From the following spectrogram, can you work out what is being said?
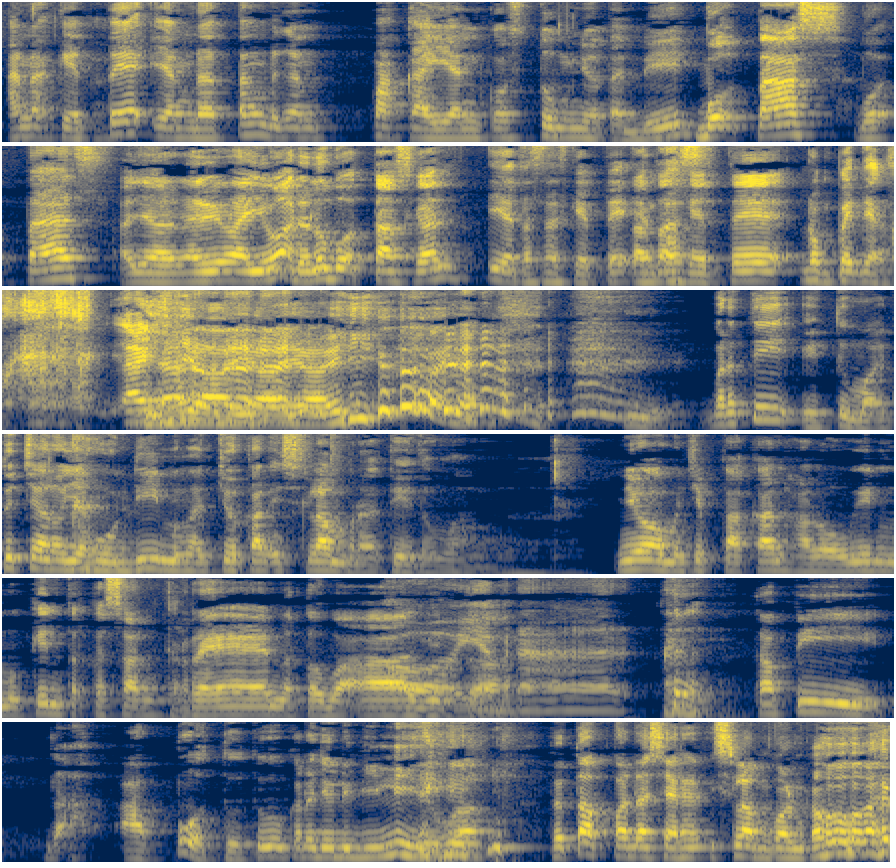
Anak kete yang datang dengan pakaian kostumnya tadi, Bok tas. bawa tas, Ya, dari rayo ada lo bok tas kan? iya tas tas kete, Tas tas kete. dompet yang iya iya iya iya. Berarti itu mah itu cara Yahudi menghancurkan Islam berarti itu mah. Nyo menciptakan Halloween mungkin terkesan keren atau baal Oh gitu. iya benar. Tapi dah apa tuh tuh karena jadi pilih tuh mah. Tetap pada syariat Islam kawan-kawan.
